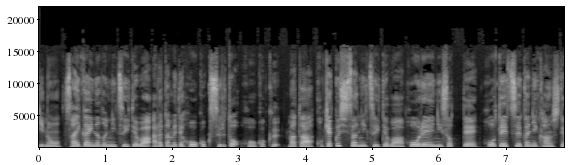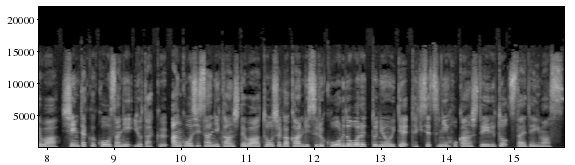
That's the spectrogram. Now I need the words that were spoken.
引の再再開などについては改めて報告すると報告。また、顧客資産については法令に沿って法定通貨に関しては信託口座に預託。暗号資産に関しては当社が管理するコールドウォレットにおいて適切に保管していると伝えています。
